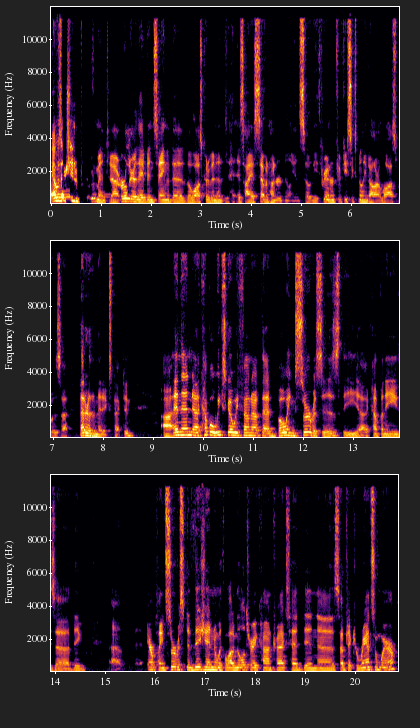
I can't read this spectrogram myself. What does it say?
that was actually an improvement. Uh, earlier, they had been saying that the, the loss could have been as, high as 700 million. So the 356 million dollar loss was uh, better than they'd expected. Uh, and then a couple of weeks ago, we found out that Boeing Services, the uh, company's uh, big airplane service division with a lot of military contracts, had been subject to ransomware.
